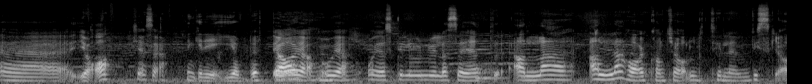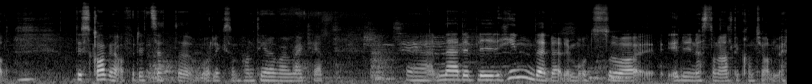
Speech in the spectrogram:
Eh, ja, kan jag säga. Tänker det är jobbet. Ja, och- ja, Mm. och ja. Och jag skulle väl vilja säga att alla, alla har kontroll till en viss grad. Det ska vi ha för det är ett sätt att liksom hantera vår verklighet. Eh, när det blir hinder däremot så är det ju nästan alltid kontroll med.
